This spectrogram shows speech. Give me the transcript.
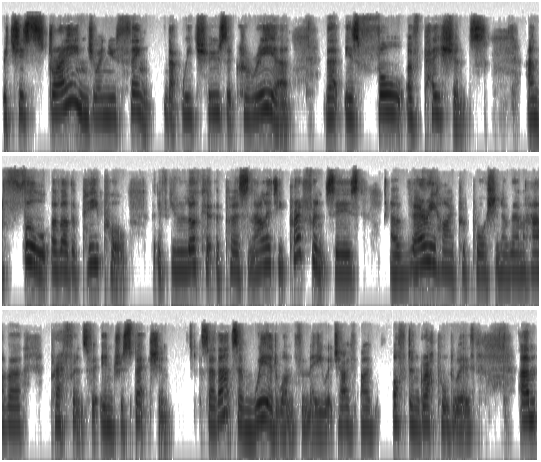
which is strange when you think that we choose a career that is full of patients and full of other people. But if you look at the personality preferences, a very high proportion of them have a preference for introspection. So that's a weird one for me, which I've, I've often grappled with. Um,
